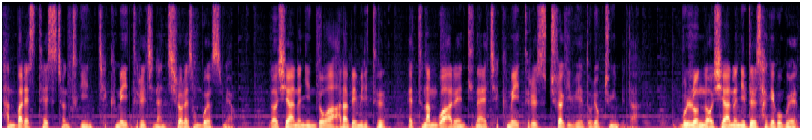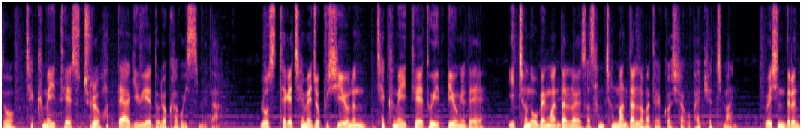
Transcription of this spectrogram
단발의 스텔스 전투기인 체크메이트를 지난 7월에 선보였으며 러시아는 인도와 아랍에미리트, 베트남과 아르헨티나에 체크메이트를 수출하기 위해 노력 중입니다. 물론 러시아는 이들 4개국 외에도 체크메이트의 수출을 확대하기 위해 노력하고 있습니다. 로스텍의 체메조프 CEO는 체크메이트의 도입 비용에 대해 2,500만 달러에서 3,000만 달러가 될 것이라고 밝혔지만 외신들은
